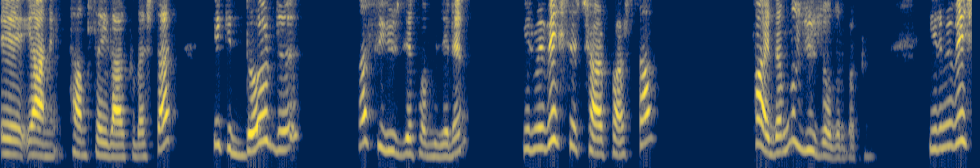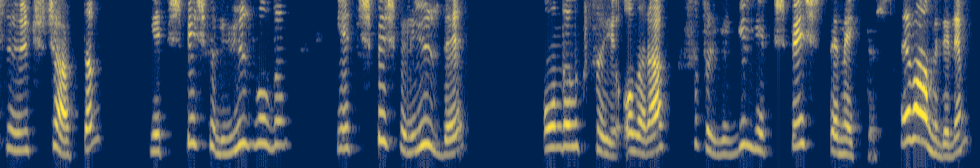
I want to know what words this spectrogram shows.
E, yani tam sayılı arkadaşlar. Peki 4'ü nasıl 100 yapabilirim? 25 ile çarparsam paydamız 100 olur bakın. 25 ile 3'ü çarptım. 75 bölü 100 buldum. 75 bölü 100 de ondalık sayı olarak 0,75 demektir. Devam edelim.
